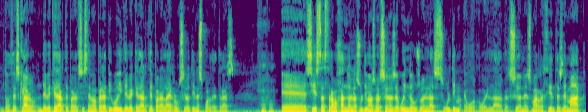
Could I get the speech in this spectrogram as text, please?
Entonces, claro, debe quedarte para el sistema operativo y debe quedarte para Lightroom si lo tienes por detrás. Eh, si estás trabajando en las últimas versiones de Windows o en las últimas o, en las versiones más recientes de Mac,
